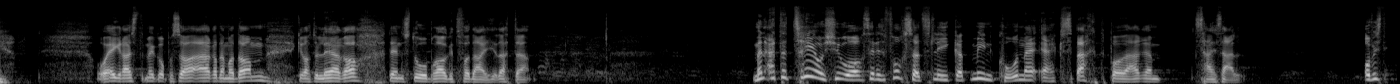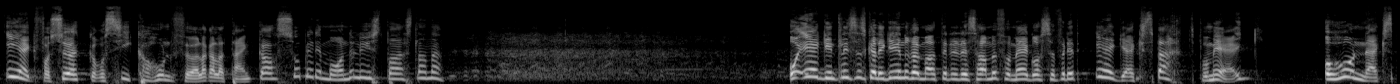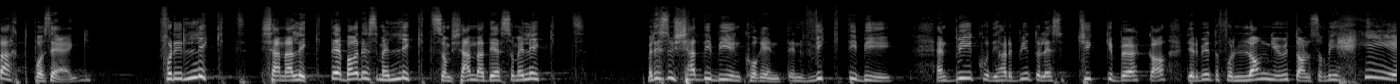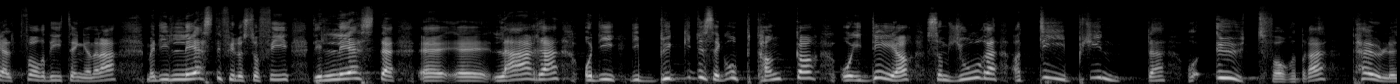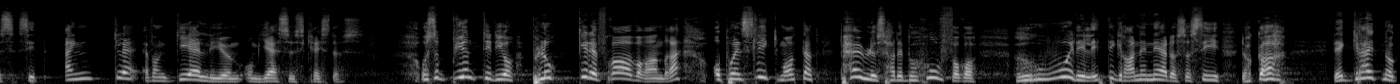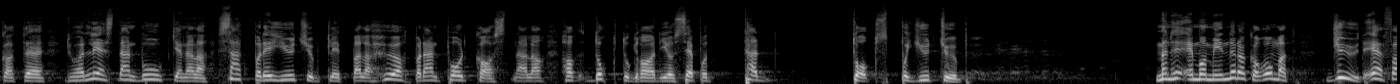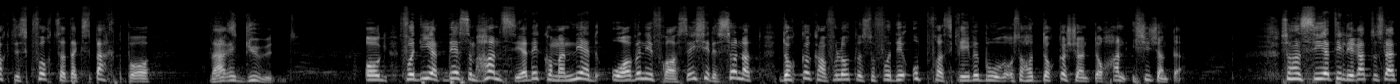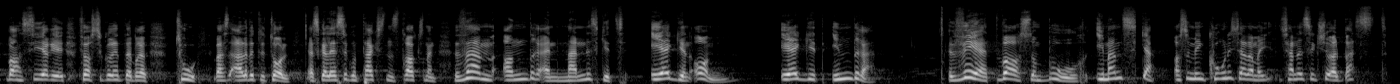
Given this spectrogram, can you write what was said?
Og jeg reiste meg opp og sa ærede madam, gratulerer. Det er en stor bragd for deg, dette. Men etter 23 år er det fortsatt slik at min kone er ekspert på å være seg selv. Og hvis jeg forsøker å si hva hun føler eller tenker, så blir det månelyst på Vestlandet. Og egentlig så skal jeg innrømme at det er det samme for meg også, fordi jeg er ekspert på meg, og hun er ekspert på seg. Fordi likt kjenner likt. Det er bare det som er likt, som kjenner det som er likt. Men det som skjedde i byen Korint, en viktig by en by hvor de hadde begynt å lese tykke bøker, de hadde begynt å få lange utdannelser. Vi er helt for de tingene der. Men de leste filosofi, de leste eh, eh, lære, og de, de bygde seg opp tanker og ideer som gjorde at de begynte å utfordre Paulus sitt enkle evangelium om Jesus Kristus. Og så begynte de å plukke det fra hverandre, og på en slik måte at Paulus hadde behov for å roe de litt ned og si dere, det er greit nok at uh, du har lest den boken eller sett på det YouTube-klippet eller hørt på den podkasten eller har doktorgrad i å se på TED Talks på YouTube. Men jeg må minne dere om at Gud er faktisk fortsatt ekspert på å være Gud. Og fordi at Det som han sier, det kommer ned ovenifra, så er det ikke sånn at dere kan få lov til å få det opp fra skrivebordet, og så har dere skjønt det, og han ikke skjønt det. Så han sier til dem rett og slett, han sier i 1. Korinterbrev 2, vers 11-12 Jeg skal lese konteksten straks, men hvem andre enn menneskets egen ånd, eget indre, vet hva som bor i mennesket? Altså Min kone kjenner, kjenner seg sjøl best.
